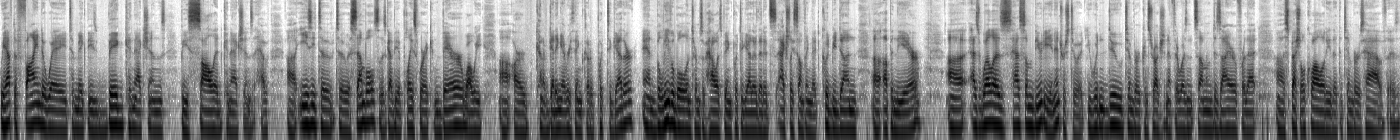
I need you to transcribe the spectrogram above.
we have to find a way to make these big connections be solid connections, have uh, easy to, to assemble. So there's got to be a place where it can bear while we uh, are kind of getting everything kind of put together, and believable in terms of how it's being put together. That it's actually something that could be done uh, up in the air uh, as well as has some beauty and interest to it. You wouldn't do timber construction if there wasn't some desire for that uh, special quality that the timbers have. There's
